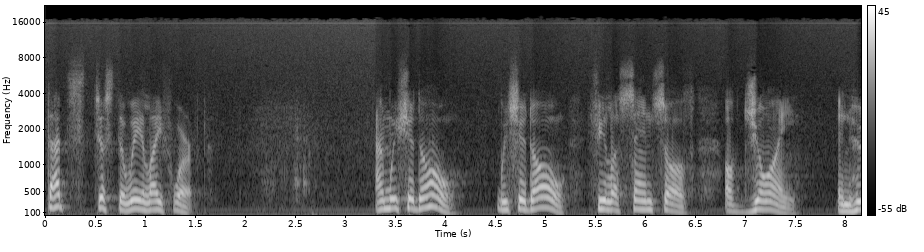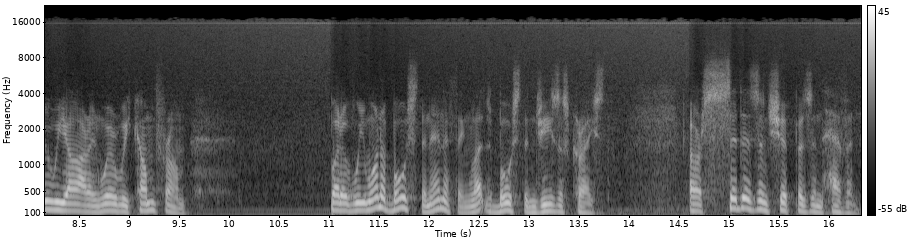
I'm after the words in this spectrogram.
That's just the way life worked. And we should all, we should all feel a sense of, of joy in who we are and where we come from. But if we want to boast in anything, let's boast in Jesus Christ. Our citizenship is in heaven.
